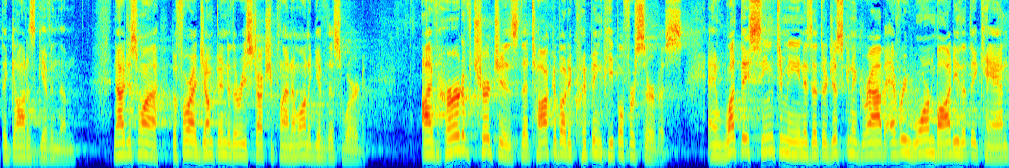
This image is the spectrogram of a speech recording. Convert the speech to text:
that god has given them. Now i just want to before i jump into the restructure plan i want to give this word I've heard of churches that talk about equipping people for service. And what they seem to mean is that they're just going to grab every warm body that they can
